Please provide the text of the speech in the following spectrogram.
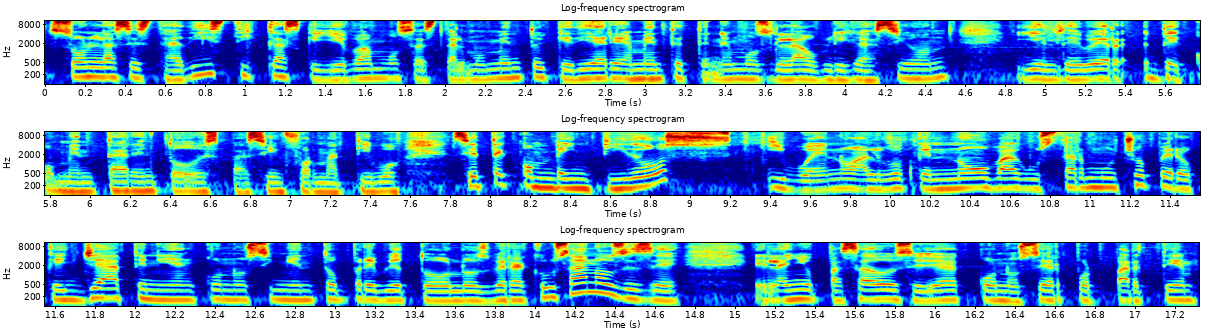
son las estadísticas que llevamos hasta el momento y que diariamente tenemos la obligación y el deber de comentar en todo espacio informativo. 7 con 22 y bueno, algo que no va a gustar mucho, pero que ya tenían conocimiento previo todos los veracruzanos. Desde el año pasado se dio a conocer por parte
